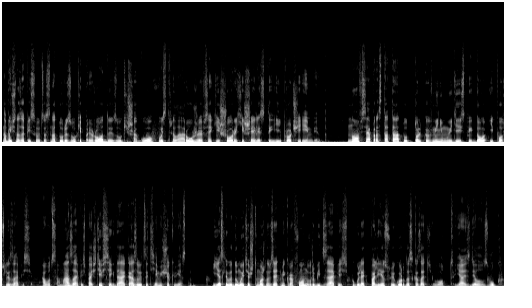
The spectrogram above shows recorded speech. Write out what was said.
Обычно записываются с натуры звуки природы, звуки шагов, выстрелы оружия, всякие шорохи, шелесты и прочий эмбиент. Но вся простота тут только в минимуме действий до и после записи, а вот сама запись почти всегда оказывается тем еще квестом. Если вы думаете, что можно взять микрофон, врубить запись, погулять по лесу и гордо сказать «вот, я сделал звук»,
